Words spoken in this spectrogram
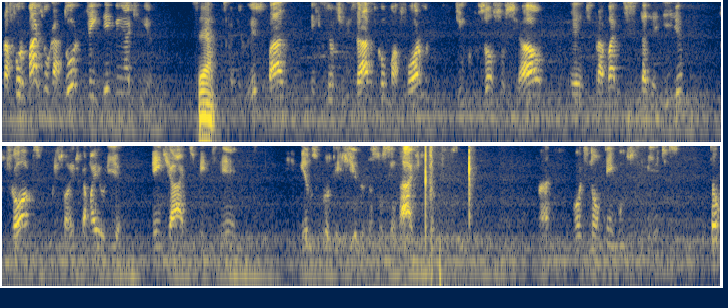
para formar jogador, vender e ganhar dinheiro. Certo. As categorias de base têm que ser utilizadas como uma forma de inclusão social, é, de trabalho de cidadania jovens, principalmente porque a maioria de áreas periféricas e menos protegidas da sociedade, né? onde não tem muitos limites. Então,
